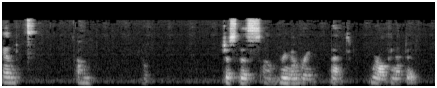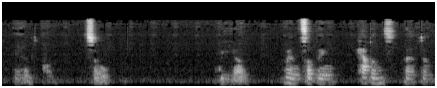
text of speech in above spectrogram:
and um, you know, just this um, remembering that we're all connected, and um, so we, when something happens that um,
